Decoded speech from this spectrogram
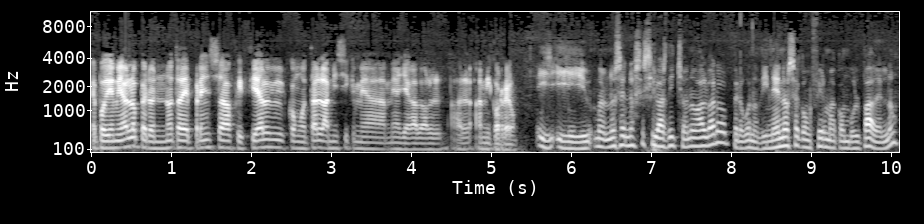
he podido mirarlo, pero en nota de prensa oficial como tal a mí sí que me ha, me ha llegado al, a mi correo. Y, bueno, no sé, no sé si lo has dicho, ¿no, Álvaro? Pero bueno, Dineno se confirma con Bullpadel, ¿no?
